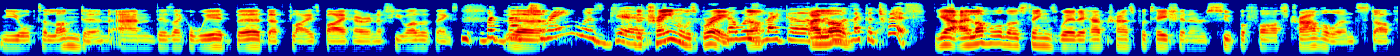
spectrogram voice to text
New York to London, and there's like a weird bird that flies by her and a few other things. But The- that train was good. The train was great. That was like a, I love- like a twist. yeah, I love all those things where they have transportation and super fast travel and stuff.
